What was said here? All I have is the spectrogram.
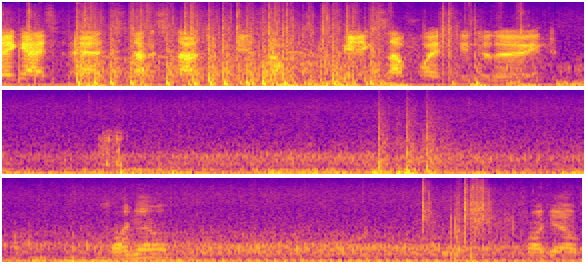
Hey guys, uh, start, start to peel south, peeling southwest into the. Into Frag out. Frag out.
